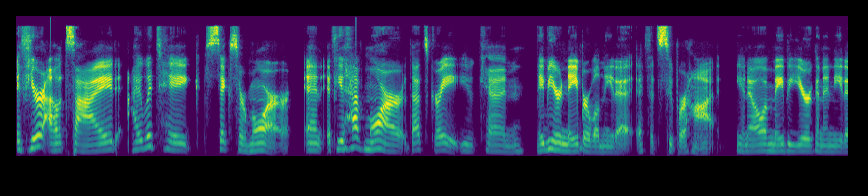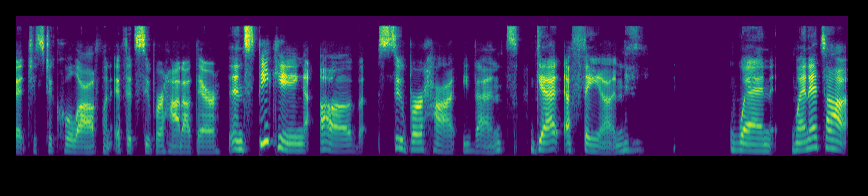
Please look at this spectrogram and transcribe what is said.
if you're outside, I would take six or more. And if you have more, that's great. You can, maybe your neighbor will need it if it's super hot, you know, and maybe you're going to need it just to cool off when, if it's super hot out there. And speaking of super hot events, get a fan when, when it's uh,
